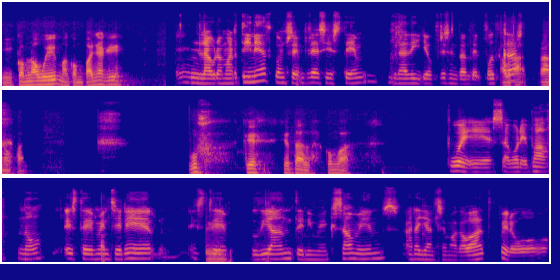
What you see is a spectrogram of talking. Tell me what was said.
I com no avui, m'acompanya aquí. Laura Martínez, com sempre, així estem, Vlad i jo presentant el podcast. ara no falla. Uf, què, què tal? Com va? Pues, a veure, va, no? Estem en gener, estem Sí. estudiant, tenim exàmens, ara ja ens hem acabat, però,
